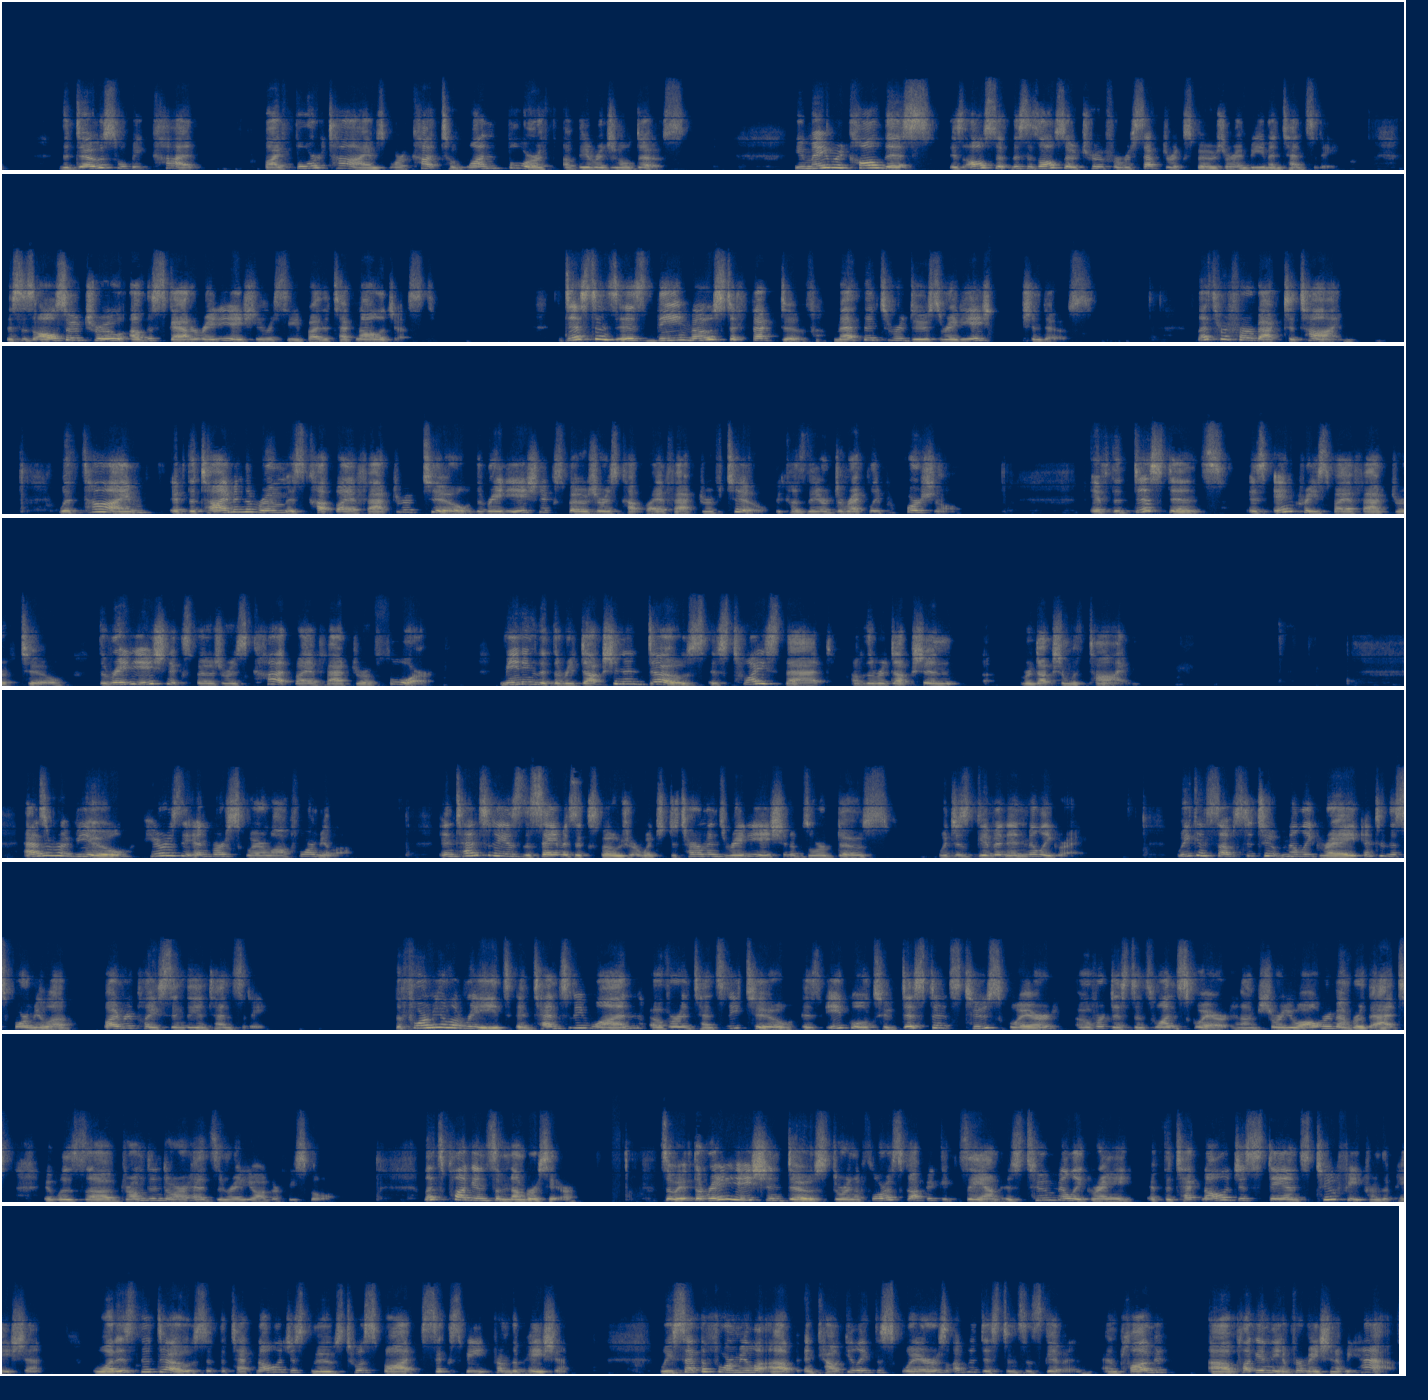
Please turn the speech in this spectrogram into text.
the dose will be cut by four times or cut to one fourth of the original dose. You may recall this is also this is also true for receptor exposure and beam intensity. This is also true of the scatter radiation received by the technologist. Distance is the most effective method to reduce radiation dose. Let's refer back to time. With time, if the time in the room is cut by a factor of two, the radiation exposure is cut by a factor of two because they are directly proportional. If the distance is increased by a factor of two, the radiation exposure is cut by a factor of four meaning that the reduction in dose is twice that of the reduction, reduction with time. As a review, here is the inverse square law formula. Intensity is the same as exposure, which determines radiation absorbed dose, which is given in milligray. We can substitute milligray into this formula by replacing the intensity. The formula reads intensity one over intensity two is equal to distance two squared over distance one squared. And I'm sure you all remember that. It was uh, drummed into our heads in radiography school. Let's plug in some numbers here. So if the radiation dose during a fluoroscopic exam is two milligray, if the technologist stands two feet from the patient, what is the dose if the technologist moves to a spot six feet from the patient? We set the formula up and calculate the squares of the distances given and plug, uh, plug in the information that we have.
